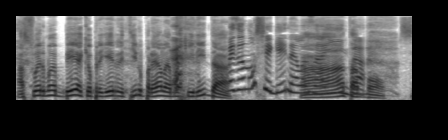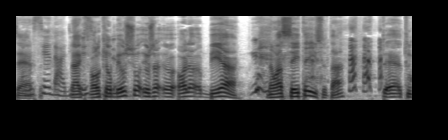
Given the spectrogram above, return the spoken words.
a sua irmã Bea, que eu preguei retiro pra ela, é uma querida. Mas eu não cheguei nelas ah, ainda. Ah, tá bom. Certo. Ansiedade. Não, falou que é o meu show. Eu já, eu, olha, Bea, não aceita isso, tá? Tu, é, tu,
